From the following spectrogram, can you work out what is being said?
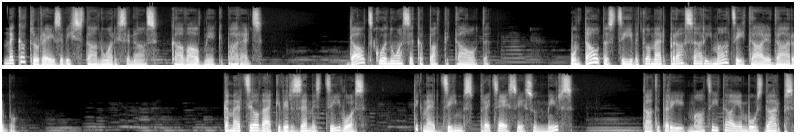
Ne katru reizi viss tā norisinās, kā valdnieki paredz. Daudz ko nosaka pati tauta, un tautas dzīve tomēr prasa arī mācītāja darbu. Kamēr cilvēki virs zemes dzīvos, tikmēr dzims, precēsies un mirs, tātad arī mācītājiem būs darbs,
